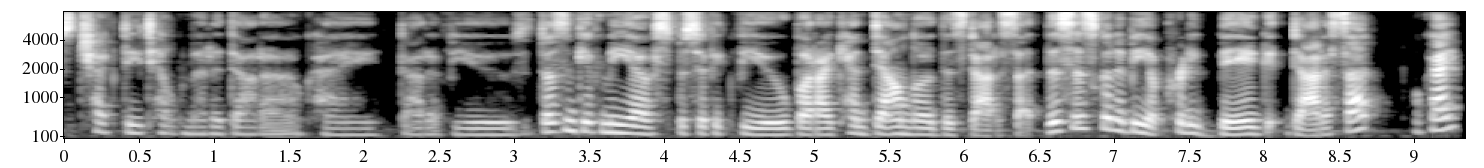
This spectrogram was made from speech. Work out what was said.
just check detailed metadata. Okay, data views. It doesn't give me a specific view, but I can download this data set. This is going to be a pretty big data set. Okay,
